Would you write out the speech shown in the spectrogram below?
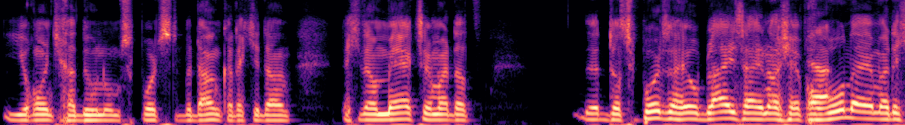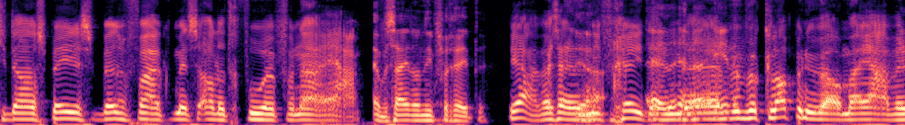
je rondje gaat doen om supporters te bedanken, dat je dan, dat je dan merkt zeg maar, dat, dat supporters dan heel blij zijn als je hebt Ja. gewonnen. en Maar dat je dan als spelers best wel vaak met z'n allen het gevoel hebt van, nou ja, En we zijn dan niet vergeten. ja wij zijn Ja. niet vergeten. En- En, en- eh, en- we, we klappen nu wel, maar ja, we,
